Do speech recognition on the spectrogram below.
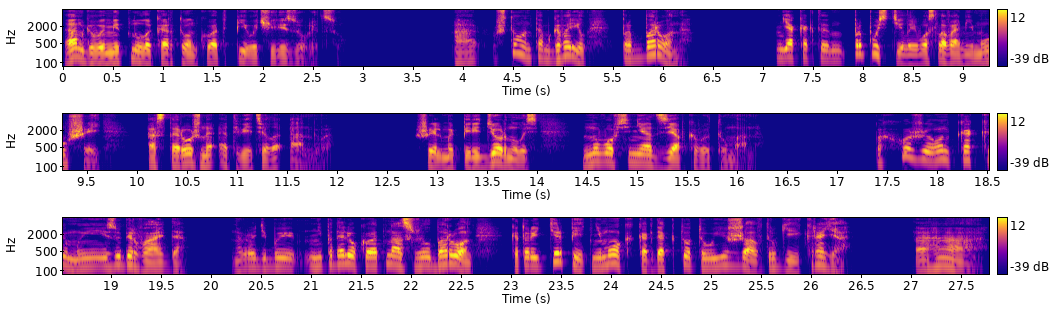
Ангва метнула картонку от пива через улицу. «А что он там говорил про барона?» Я как-то пропустила его слова мимо ушей. Осторожно ответила Ангва. Шельма передернулась, но вовсе не от зябкого тумана. «Похоже, он, как и мы, из Убервальда. Вроде бы неподалеку от нас жил барон, который терпеть не мог, когда кто-то уезжал в другие края. Ага.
